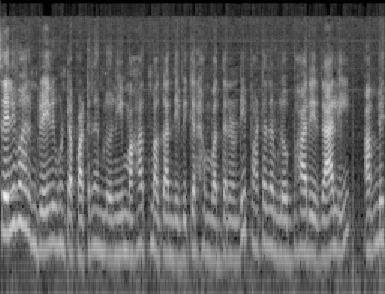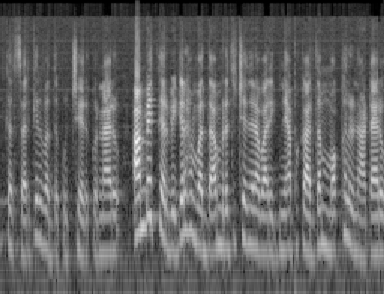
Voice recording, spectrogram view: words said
శనివారం రేణిగుంట పట్టణంలోని మహాత్మా గాంధీ విగ్రహం వద్ద నుండి పట్టణంలో భారీ ర్యాలీ అంబేద్కర్ సర్కిల్ వద్దకు చేరుకున్నారు. అంబేద్కర్ విగ్రహం వద్ద మృతి చెందిన వారి జ్ఞాపకార్థం మొక్కలు నాటారు.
